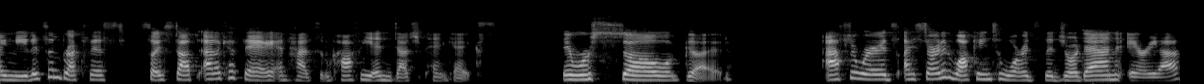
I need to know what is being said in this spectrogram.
I needed some breakfast, so I stopped at a cafe and had some coffee and Dutch pancakes. They were so good. Afterwards, I started walking towards the Jordaan area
